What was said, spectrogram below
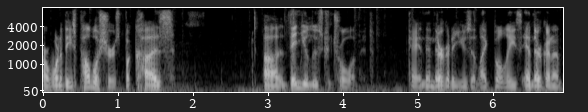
or one of these publishers because uh, then you lose control of it. Okay, and then they're going to use it like bullies, and they're going to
